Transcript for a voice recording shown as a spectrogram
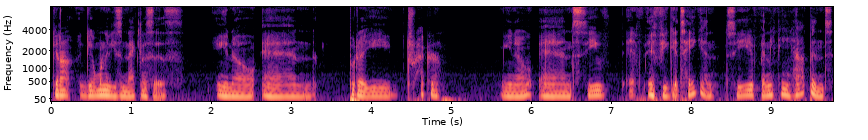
get on, get one of these necklaces, you know, and put a tracker, you know, and see if if you get taken, see if anything happens.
